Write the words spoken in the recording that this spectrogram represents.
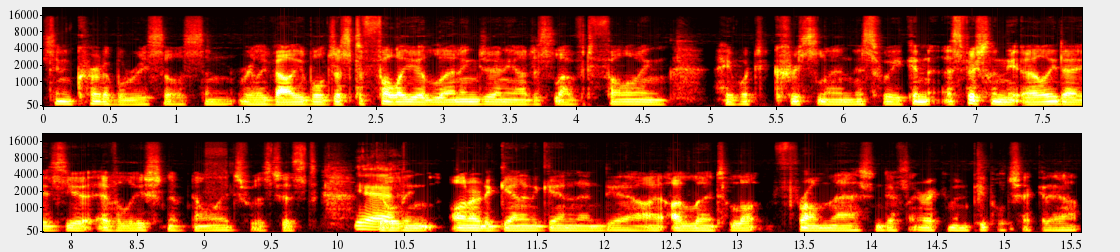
It's an incredible resource and really valuable just to follow your learning journey. I just loved following, hey, what did Chris learn this week? And especially in the early days, your evolution of knowledge was just Yeah. building on it again and again. And yeah, I, I learned a lot from that and definitely recommend people check it out.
